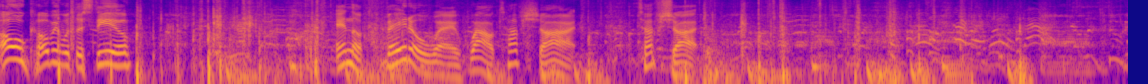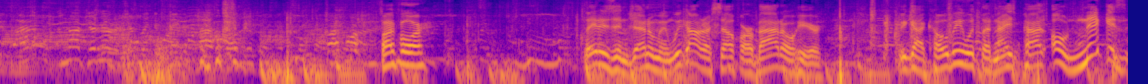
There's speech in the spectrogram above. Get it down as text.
Oh, Kobe with the steal. And the fadeaway. Wow, tough shot. Tough shot. Five four. Ladies and gentlemen, we got ourselves our battle here. We got Kobe with the nice pass. Oh, Nick is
